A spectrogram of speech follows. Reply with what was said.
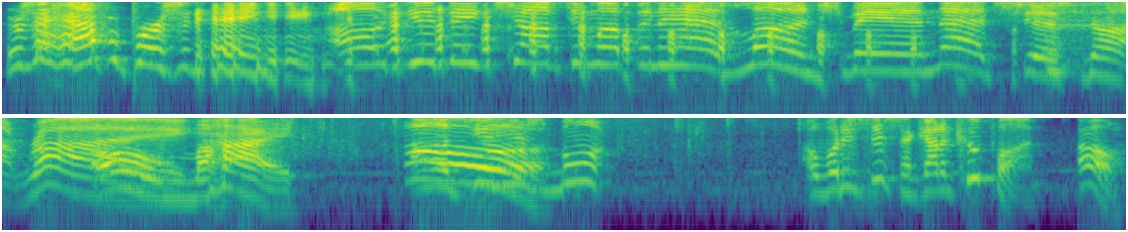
There's a half a person hanging. Oh, dude, they chopped him up and had lunch, man. That's just not oh, right. Oh my. Oh, dude, Oh. there's more. Oh, what is this? I got a coupon. Oh,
